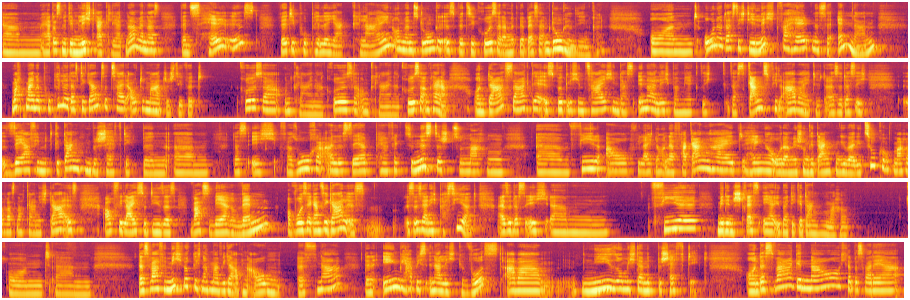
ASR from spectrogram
ähm, er hat das mit dem Licht erklärt. Ne? Wenn es hell ist, wird die Pupille ja klein und wenn es dunkel ist, wird sie größer, damit wir besser im Dunkeln sehen können. Und ohne dass sich die Lichtverhältnisse ändern, macht meine Pupille das die ganze Zeit automatisch. Sie wird größer und kleiner, größer und kleiner, größer und kleiner. Und das, sagt er, ist wirklich ein Zeichen, dass innerlich bei mir sich das ganz viel arbeitet. Also, dass ich sehr viel mit Gedanken beschäftigt bin, ähm, dass ich versuche, alles sehr perfektionistisch zu machen, ähm, viel auch vielleicht noch in der Vergangenheit hänge oder mir schon Gedanken über die Zukunft mache, was noch gar nicht da ist. Auch vielleicht so dieses, was wäre, wenn, obwohl es ja ganz egal ist. Es ist ja nicht passiert. Also, dass ich ähm, viel mir den Stress eher über die Gedanken mache. Und ähm, das war für mich wirklich nochmal wieder auch ein Augenöffner, denn irgendwie habe ich es innerlich gewusst, aber nie so mich damit beschäftigt. Und das war genau, ich glaube, das war der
